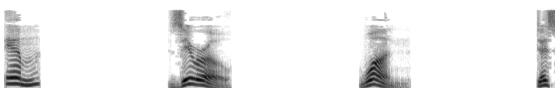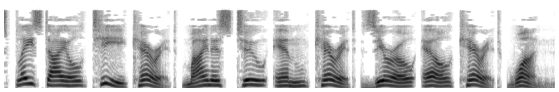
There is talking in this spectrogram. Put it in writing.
m 0 1 display style t caret minus 2 m caret 0 l caret 1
